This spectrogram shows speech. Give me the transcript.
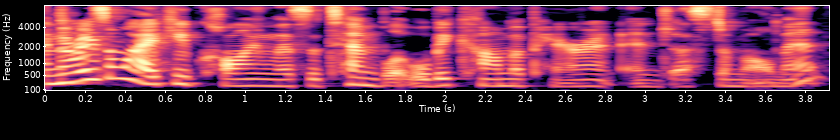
And the reason why I keep calling this a template will become apparent in just a moment.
